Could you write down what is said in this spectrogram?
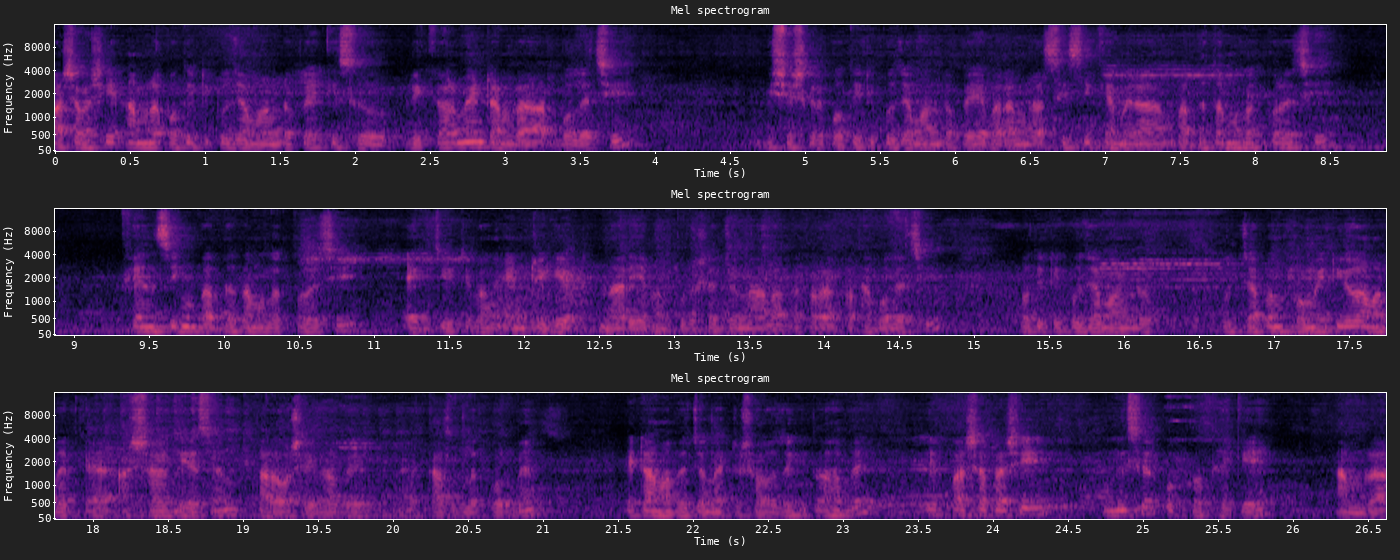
পাশাপাশি আমরা প্রতিটি পূজা মণ্ডপে কিছু রিকোয়ারমেন্ট আমরা বলেছি। বিশেষ করে প্রতিটি পূজা মণ্ডপে এবার আমরা সিসি ক্যামেরা বাধ্যতামূলক করেছি ফেন্সিং বাধ্যতামূলক করেছি এক্সিট এবং এন্ট্রি গেট নারী এবং পুরুষের জন্য আলাদা করার কথা বলেছি। প্রতিটি পূজা মণ্ডপ উদযাপন কমিটিও আমাদেরকে আশ্বাস দিয়েছেন, তারাও সেইভাবে কাজগুলো করবেন। এটা আমাদের জন্য একটা সহযোগিতা হবে। এর পাশাপাশি পুলিশের পক্ষ থেকে আমরা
